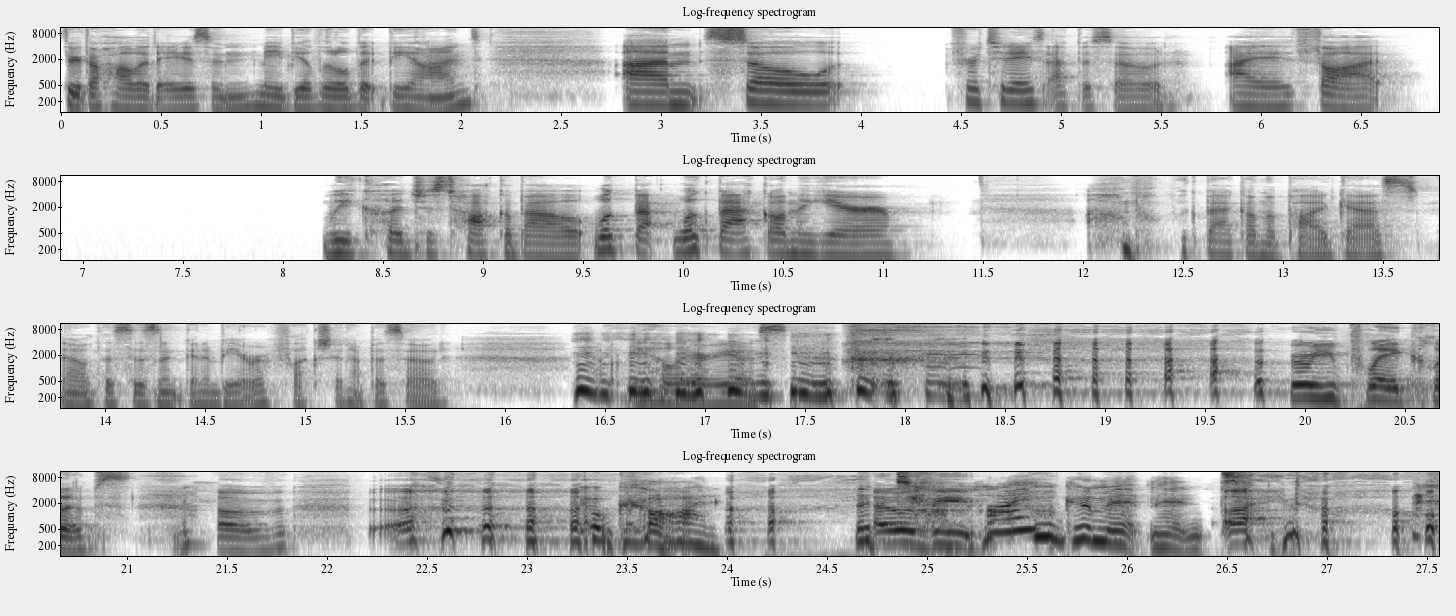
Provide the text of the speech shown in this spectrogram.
through the holidays and maybe a little bit beyond. Um, so, for today's episode, I thought we could just talk about look back look back on the year um, look back on the podcast. No this isn't going to be a reflection episode. That would be hilarious where you play clips of. oh God, the that would be time commitment. I know.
